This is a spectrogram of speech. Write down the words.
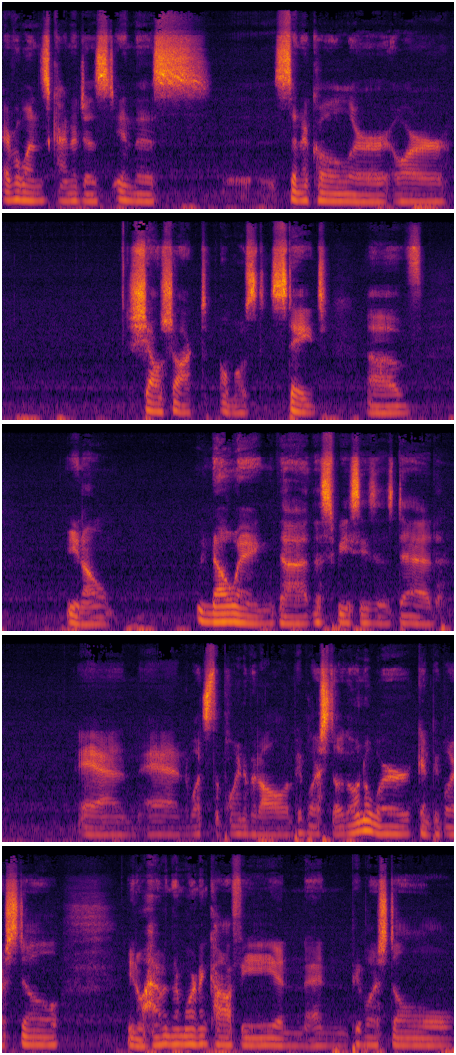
Everyone's kind of just in this cynical or or shell shocked almost state of you know knowing that the species is dead and and what's the point of it all? And people are still going to work and people are still you know having their morning coffee and and people are still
